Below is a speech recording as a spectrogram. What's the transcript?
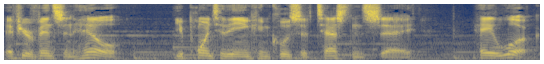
If you're Vincent Hill, you point to the inconclusive test and say, hey, look,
